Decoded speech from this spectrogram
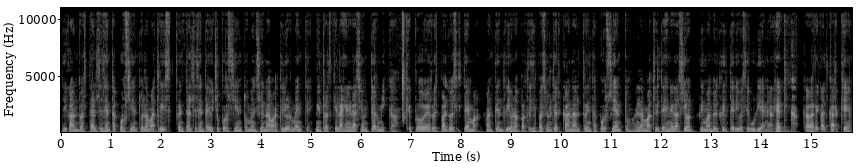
llegando hasta el 60% de la matriz frente al 68% mencionado anteriormente, mientras que la generación térmica, que provee respaldo al sistema, mantendría una participación cercana al 30% en la matriz de generación, primando el criterio de seguridad energética. Cabe recalcar que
